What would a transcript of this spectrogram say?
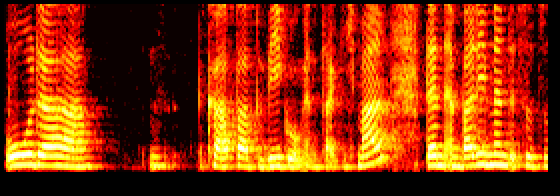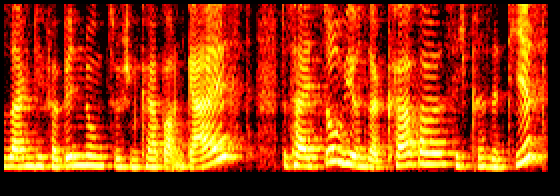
oder Körperbewegungen, sag ich mal. Denn Embodiment ist sozusagen die Verbindung zwischen Körper und Geist. Das heißt, so wie unser Körper sich präsentiert,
